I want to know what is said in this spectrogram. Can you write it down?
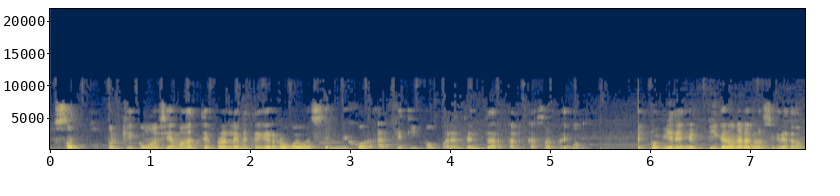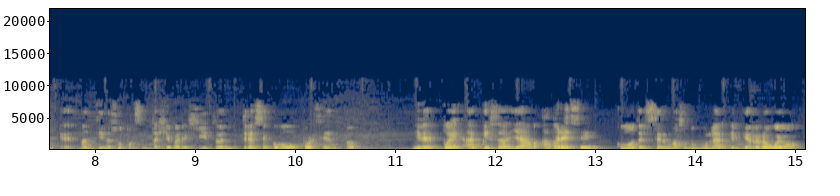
Exacto. Porque como decíamos antes, probablemente el guerrero huevo es el mejor arquetipo para enfrentar al cazador de demonios. Después viene el pícaro Galacron secreto, que mantiene su porcentaje parejito en 13,1%. Y después empieza, ya aparece como tercer mazo popular el guerrero huevo.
